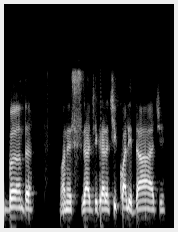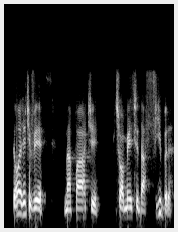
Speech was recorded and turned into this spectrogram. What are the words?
banda, uma necessidade de garantir qualidade. Então a gente vê na parte, principalmente da fibra,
